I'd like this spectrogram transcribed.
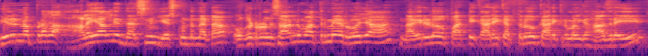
వీలన్నప్పుడల్లా ఆలయాల్ని దర్శనం చేసుకుంటుందట. ఒకటి రెండు సార్లు మాత్రమే రోజా నగరిలో పార్టీ కార్యకర్తలు కార్యక్రమాలకు హాజరయ్యి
